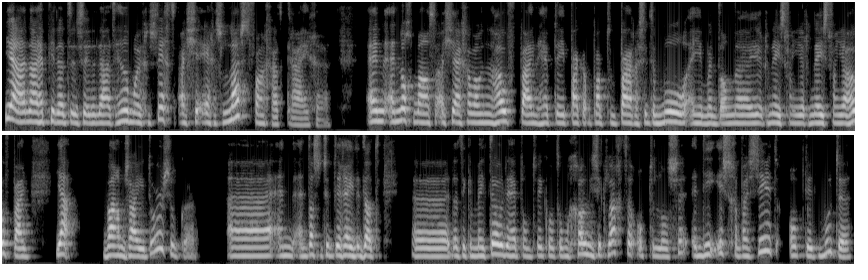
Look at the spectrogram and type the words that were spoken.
Ja, nou heb je dat dus inderdaad heel mooi gezegd. Als je ergens last van gaat krijgen. En, en nogmaals, als jij gewoon een hoofdpijn hebt en je pakt, een paracetamol en je bent dan je geneest van je geneest van je hoofdpijn. Ja, waarom zou je doorzoeken? Uh, en, en dat is natuurlijk de reden dat, uh, dat ik een methode heb ontwikkeld om chronische klachten op te lossen. En die is gebaseerd op dit moeten.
